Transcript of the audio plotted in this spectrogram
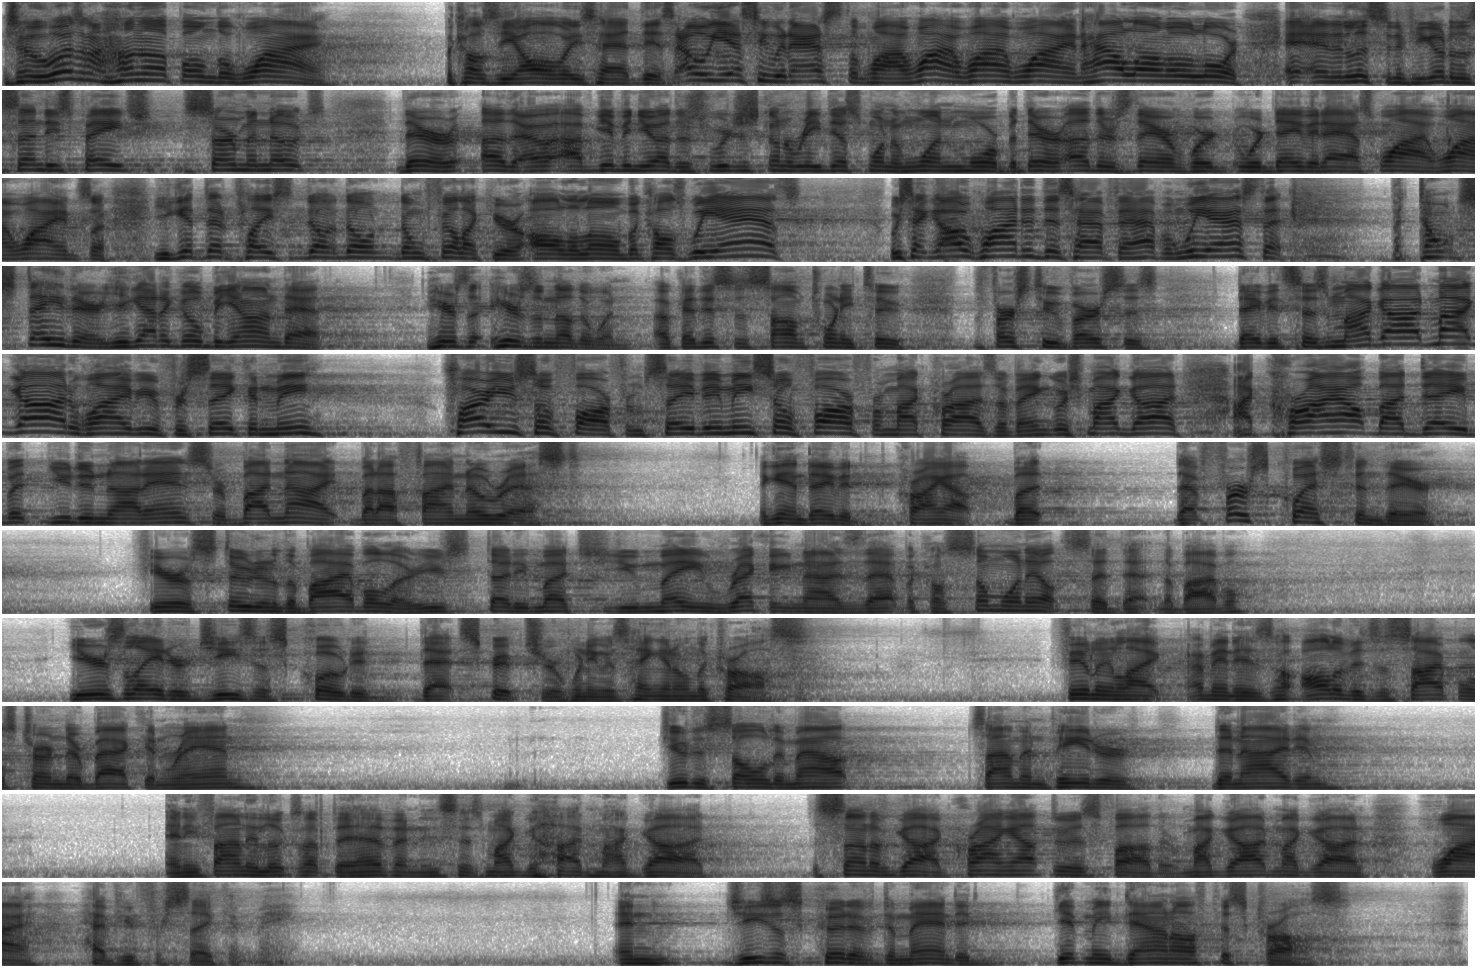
So he wasn't hung up on the why because he always had this. Oh, yes, he would ask the why, why, why, why, and how long, oh Lord. And, and, listen, if you go to the Sundays page, sermon notes, there are other, I've given you others. We're just going to read this one and one more, but there are others there where, where David asks, why, why, why. And so you get that place, don't, don't, don't feel like you're all alone because we ask, we say, God, why did this have to happen? We ask that, but don't stay there. You got to go beyond that. Here's, a, here's another one. Okay, this is Psalm 22, the first two verses. David says, My God, my God, why have you forsaken me? Why are you so far from saving me, so far from my cries of anguish? My God, I cry out by day, but you do not answer, by night, but I find no rest. Again, David crying out. But that first question there, if you're a student of the Bible or you study much, you may recognize that because someone else said that in the Bible. Years later, Jesus quoted that scripture when he was hanging on the cross, feeling like, I mean, his, all of his disciples turned their back and ran. Judas sold him out. Simon Peter denied him. And he finally looks up to heaven and he says, My God, my God, the Son of God, crying out to his Father, My God, my God, why have you forsaken me? And Jesus could have demanded, Get me down off this cross.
